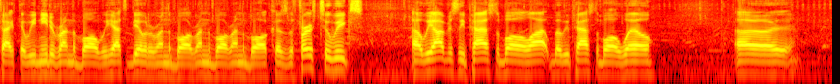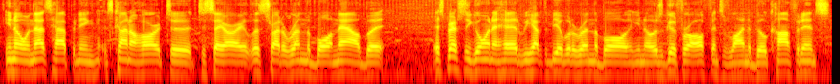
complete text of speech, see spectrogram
fact that we need to run the ball. We have to be able to run the ball, run the ball, run the ball. Because the first two weeks, uh, we obviously passed the ball a lot, but we passed the ball well. Uh, you know, when that's happening, it's kind of hard to, to say, all right, let's try to run the ball now. But especially going ahead, we have to be able to run the ball. You know, it's good for our offensive line to build confidence.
